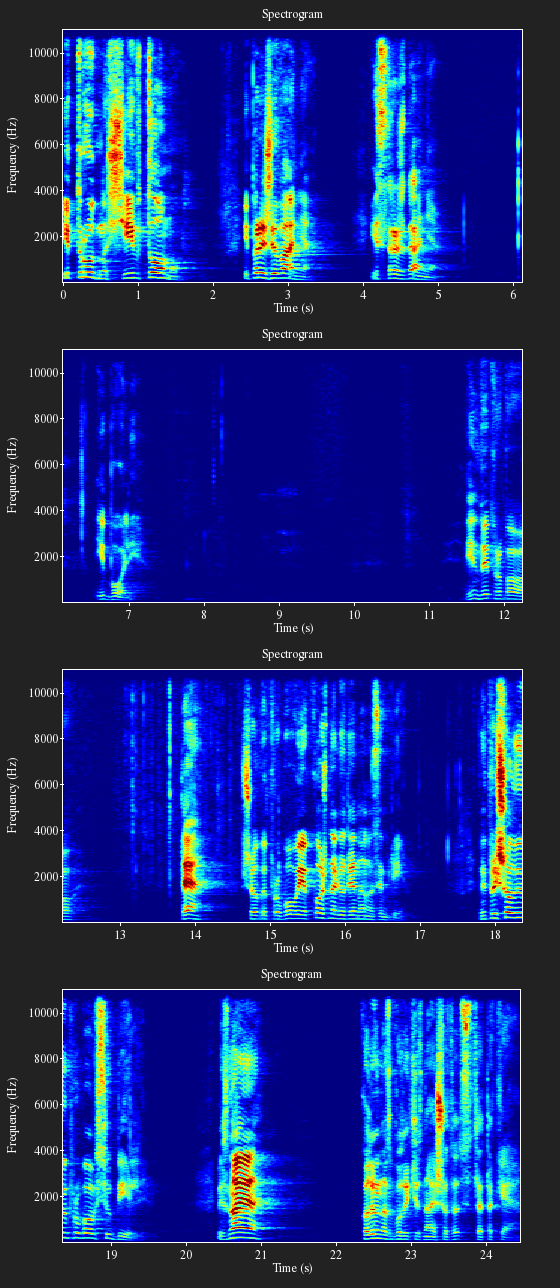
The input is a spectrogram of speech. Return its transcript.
І труднощі, і втому, і переживання, і страждання, і болі. Він випробував те, що випробовує кожна людина на землі. Він прийшов і випробував всю біль. Він знає, коли в нас болить, і знає, що це таке.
